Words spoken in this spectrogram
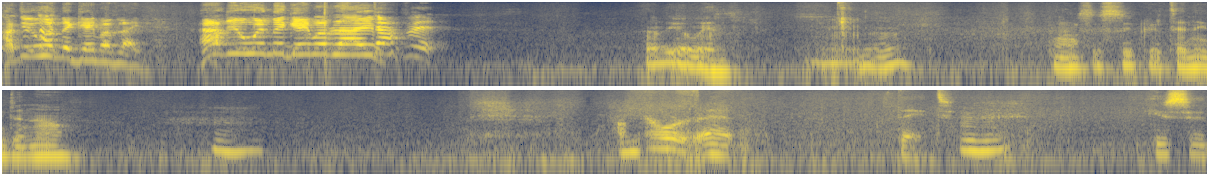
How do you win the game of life? How do you win the game of life? Stop it. How do you win? Mhm. What's the secret? I need to know. On our uh, date, he said,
